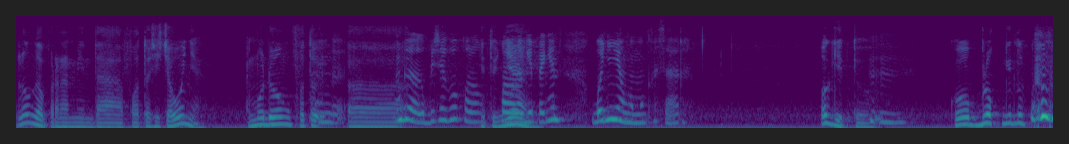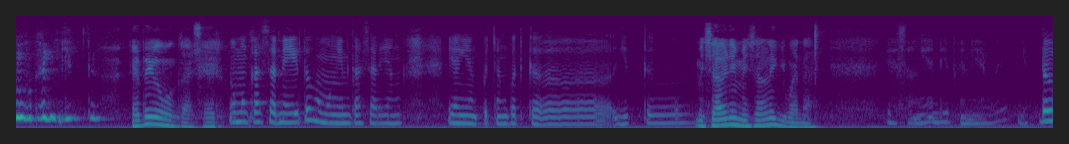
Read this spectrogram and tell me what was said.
lu nggak pernah minta foto si cowoknya. Emo dong foto. Enggak. eh, enggak bisa gue kalau kalau lagi pengen gue yang ngomong kasar Oh gitu. Mm-mm. Goblok gitu. bukan gitu Katanya ngomong kasar. ngomong kasarnya itu ngomongin kasar yang yang yang kecangkut ke gitu Misalnya misalnya gimana? ya sangnya dia pengen ngewe gitu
